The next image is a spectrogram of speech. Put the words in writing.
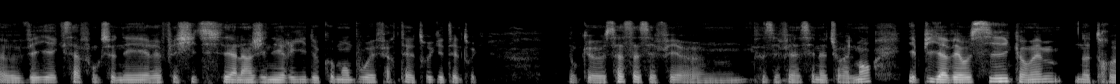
euh, veillait que ça fonctionnait, réfléchissait à l'ingénierie de comment on pouvait faire tel truc et tel truc. Donc euh, ça, ça s'est fait, euh, ça s'est fait assez naturellement. Et puis il y avait aussi quand même notre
